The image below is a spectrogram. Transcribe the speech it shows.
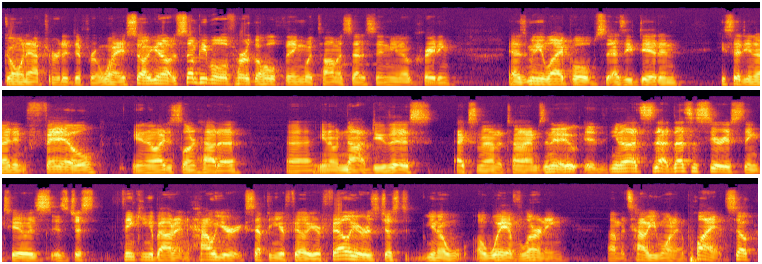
going after it a different way. So you know, some people have heard the whole thing with Thomas Edison, you know, creating as many light bulbs as he did, and he said, you know, I didn't fail. You know, I just learned how to, uh, you know, not do this x amount of times, and it, it, you know, that's that that's a serious thing too. Is is just thinking about it and how you're accepting your failure. Failure is just you know a way of learning. Um, it's how you want to apply it. So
